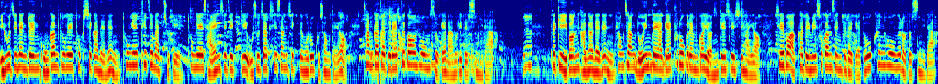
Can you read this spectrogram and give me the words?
이후 진행된 공감통일 톡 시간에는 통일 퀴즈 맞추기, 통일 사행시 짓기 우수작 시상식 등으로 구성되어 참가자들의 뜨거운 호응 속에 마무리됐습니다. 특히 이번 강연에는 평창 노인대학의 프로그램과 연계 실시하여 실버 아카데미 수강생들에게도 큰 호응을 얻었습니다.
